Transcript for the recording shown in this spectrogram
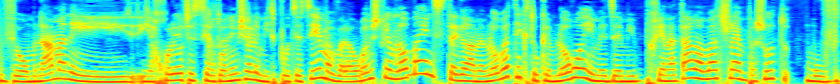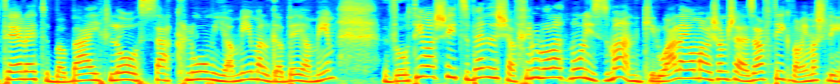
ואומנם אני, יכול להיות שסרטונים שלי מתפוצצים, אבל ההורים שלי הם לא באינסטגרם, הם לא בטיקטוק, הם לא רואים את זה. מבחינתם הבת שלהם פשוט מובטלת בבית, לא עושה כלום, ימים על גבי ימים. ואותי מה שעצבן זה שאפילו לא נתנו לי זמן. כאילו על היום הראשון שעזבתי, כבר אמא שלי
